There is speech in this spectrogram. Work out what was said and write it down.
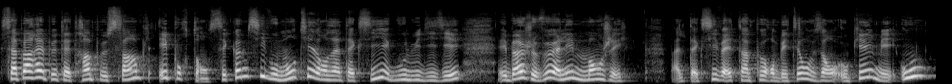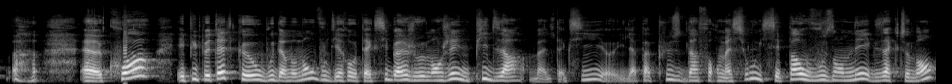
Ça paraît peut-être un peu simple et pourtant, c'est comme si vous montiez dans un taxi et que vous lui disiez "Eh ben je veux aller manger." Bah, le taxi va être un peu embêté en vous "OK, mais où Euh, quoi? Et puis peut-être qu'au bout d'un moment, vous direz au taxi, bah, je veux manger une pizza. Bah, le taxi, euh, il n'a pas plus d'informations, il ne sait pas où vous emmener exactement.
